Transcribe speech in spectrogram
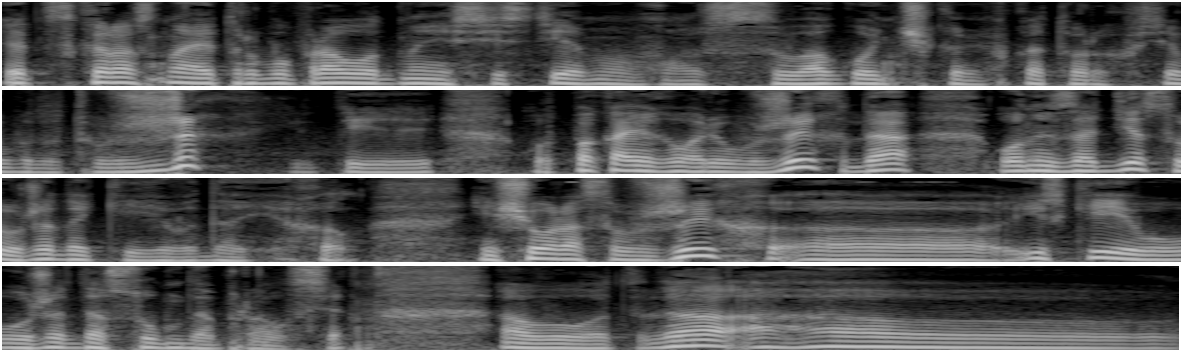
Это скоростная трубопроводная система с вагончиками, в которых все будут вжих, и вот пока я говорю вжих, да, он из Одессы уже до Киева доехал. Еще раз вжих, э, из Киева уже до Сум добрался. Вот, да, а, а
